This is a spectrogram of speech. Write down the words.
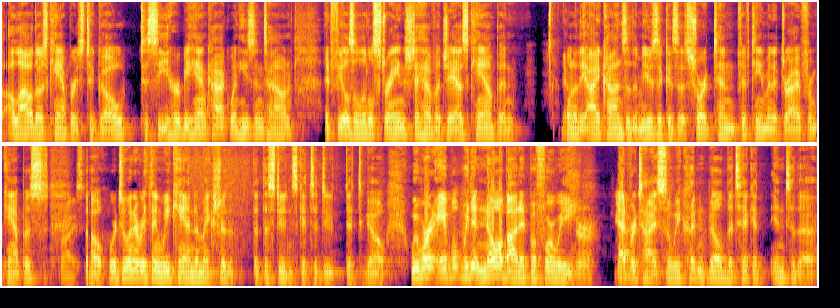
allow those campers to go to see Herbie Hancock when he's in town. It feels a little strange to have a jazz camp and one of the icons of the music is a short 10, 15 minute drive from campus. Right. So we're doing everything we can to make sure that, that the students get to do get to go. We weren't able, we didn't know about it before we Sure. advertised, so we couldn't build the ticket into the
